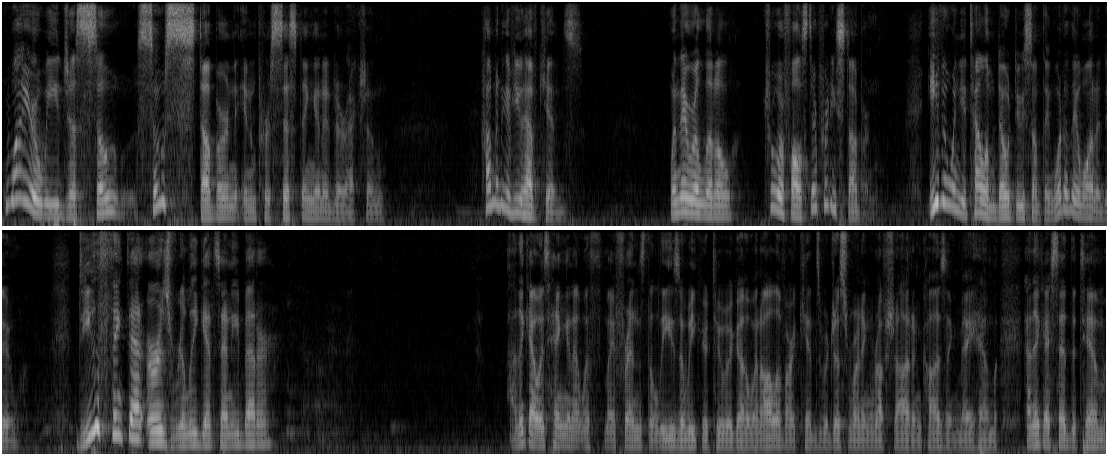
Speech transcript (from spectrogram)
Why are we just so, so stubborn in persisting in a direction? How many of you have kids? When they were little, true or false, they're pretty stubborn. Even when you tell them don't do something, what do they want to do? Do you think that urge really gets any better? I think I was hanging out with my friends, the Lees, a week or two ago when all of our kids were just running roughshod and causing mayhem. I think I said to Tim,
